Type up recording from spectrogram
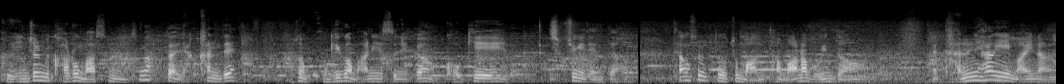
그 인절미 가루 맛은 생각보다 약한데 우선 고기가 많이 있으니까 거기에 집중이 된다. 탕수육도 좀 많다, 많아 보인다. 단 향이 많이 나네.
